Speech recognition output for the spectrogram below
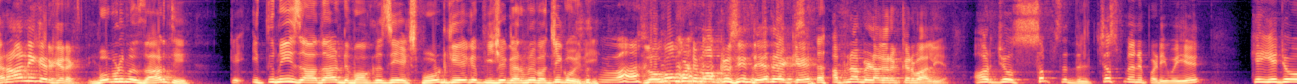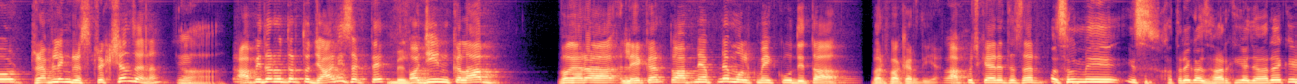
حیران ہی کر کے رکھ دی۔ وہ بڑی مزدار تھی۔ کہ اتنی زیادہ ڈیموکریسی ایکسپورٹ کی ہے کہ پیچھے گھر میں بچی کوئی نہیں۔ لوگوں کو ڈیموکریسی دے دے کے اپنا بیڑا گرک کروا لیا۔ اور جو سب سے دلچسپ میں نے پڑھی وہ یہ کہ یہ جو ٹریولنگ ریسٹرکشنز ہیں نا آپ ادھر ادھر تو جا نہیں سکتے۔ فوجی انقلاب وغیرہ لے کر تو آپ نے اپنے ملک میں کو دیتا برپا کر دیا۔ آپ کچھ کہہ رہے تھے سر؟ اصل میں اس خطرے کا اظہار کیا جا رہا ہے کہ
